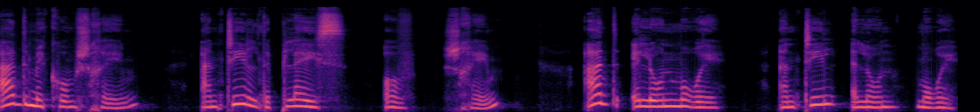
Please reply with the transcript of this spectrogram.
Ad Mekom Shechem, until the place of Shechem, Ad Elon Moreh, until Elon Moreh.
